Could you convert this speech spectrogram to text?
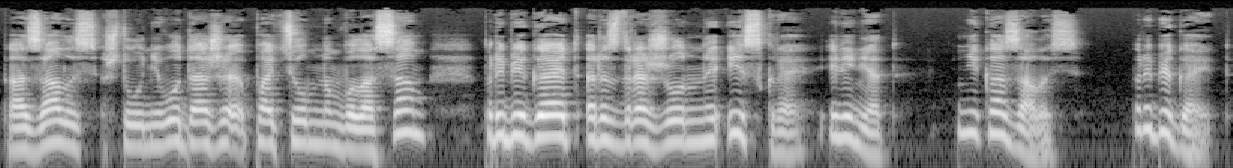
Казалось, что у него даже по темным волосам пробегает раздраженная искра, или нет? Не казалось. Пробегает.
